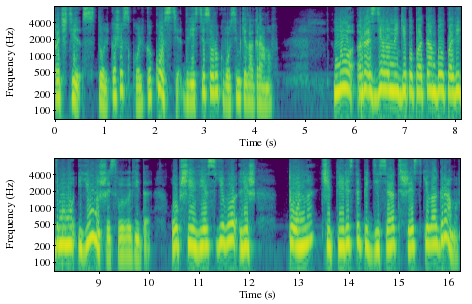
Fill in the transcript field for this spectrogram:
почти столько же, сколько кости, 248 килограммов. Но разделанный гипопотам был, по-видимому, юношей своего вида. Общий вес его лишь тонна 456 килограммов.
